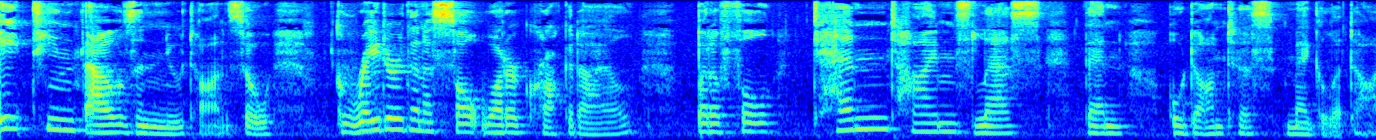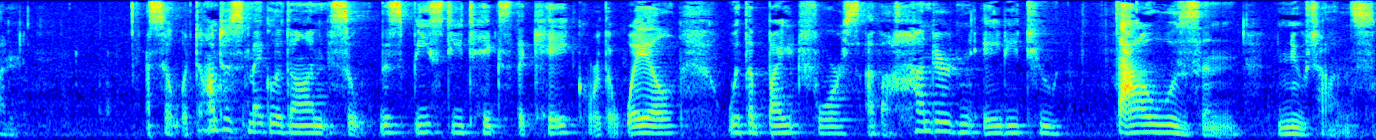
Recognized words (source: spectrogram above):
18,000 newtons, so greater than a saltwater crocodile, but a full 10 times less than Odontus megalodon. So, Odontus megalodon, so this beastie takes the cake or the whale with a bite force of 182,000 newtons.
